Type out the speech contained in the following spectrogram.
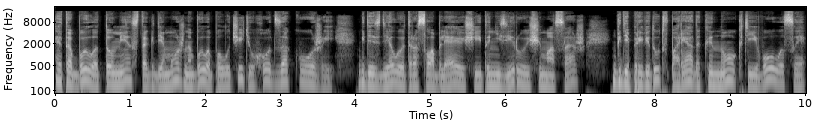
Это было то место, где можно было получить уход за кожей, где сделают расслабляющий и тонизирующий массаж, где приведут в порядок и ногти, и волосы,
